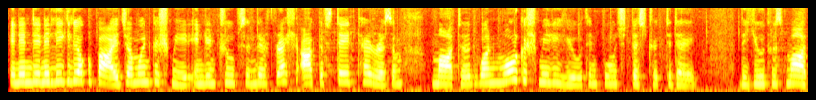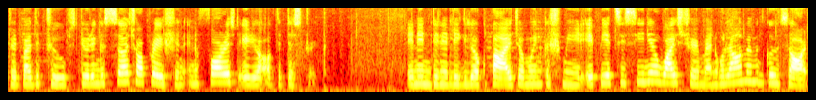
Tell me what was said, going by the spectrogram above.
In Indian illegally occupied Jammu and Kashmir, Indian troops in their fresh act of state terrorism martyred one more Kashmiri youth in Poonch district today. The youth was martyred by the troops during a search operation in a forest area of the district. In Indian illegally occupied Jammu and Kashmir, APHC Senior Vice Chairman Ghulam Ahmed Gulzar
